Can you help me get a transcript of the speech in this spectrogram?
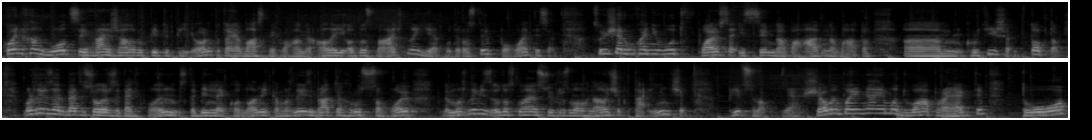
Coin Hunt World це гра жанру P2P Earn, яка є власне непоганою, але й однозначно є куди рости, погодьтеся. В свою чергу Honeywood впорався із цим набагато-набагато ем, крутіше. Тобто, заробляти всього лише за 5 хвилин, стабільна економіка, можливість брати гру з собою, можливість удосконалення своїх розмовних навичок та інші. Підсумок. Якщо ми порівняємо два проекти, то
